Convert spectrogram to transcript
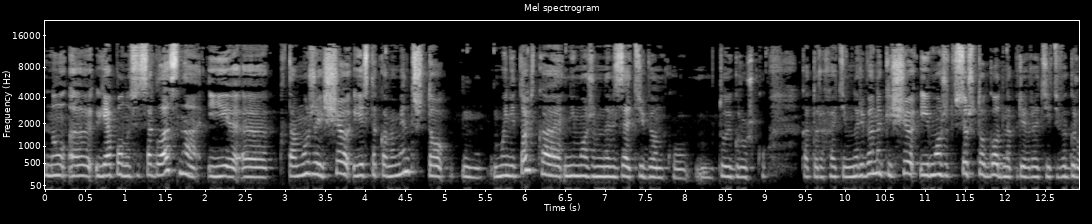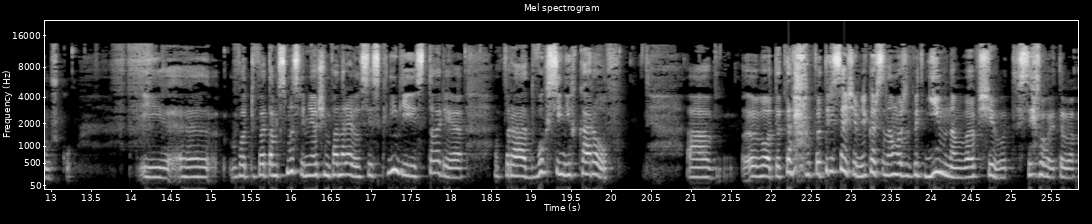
Ну, э, я полностью согласна. И э, к тому же еще есть такой момент, что мы не только не можем навязать ребенку ту игрушку, которую хотим, но ребенок еще и может все что угодно превратить в игрушку. И э, вот в этом смысле мне очень понравилась из книги история про двух синих коров. А, вот, это потрясающе. Мне кажется, она может быть гимном вообще вот всего этого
